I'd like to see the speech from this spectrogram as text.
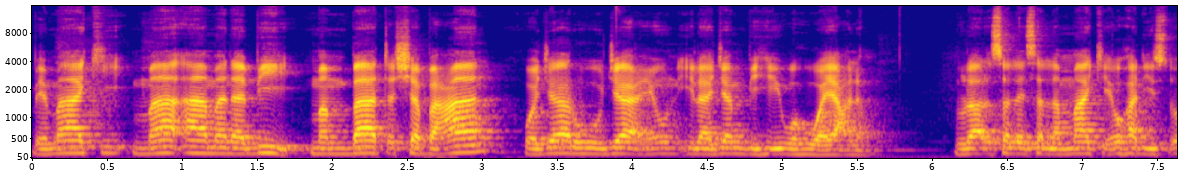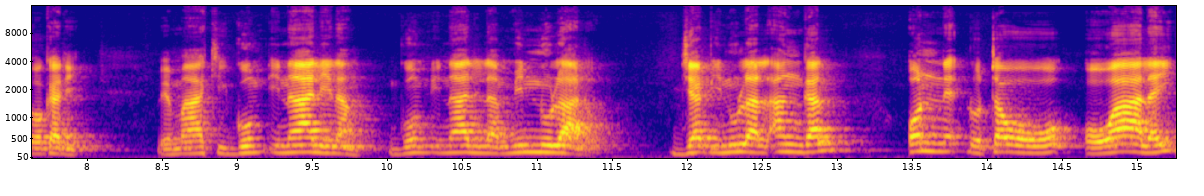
ɓe maki ma amana bi man bata shab'an wa jaruhu ja'iun ila jambihi wa huwa yalam. Nulaɗo sa sallam maki e o hadis ɗo kadi ɓe maki gomɗinali lan gomɗinali lan min nulaɗo jaɓi nulal angal on neɗɗo tawowo o waalay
